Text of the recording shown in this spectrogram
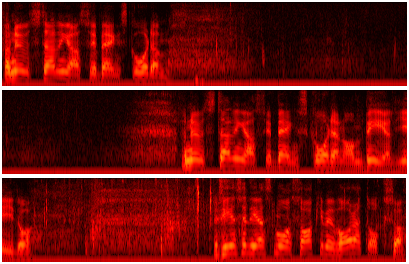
En utställning alltså i Bengtsgården. En utställning alltså i Bengtsgården om BLJ då. Det finns en del små saker bevarat också.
